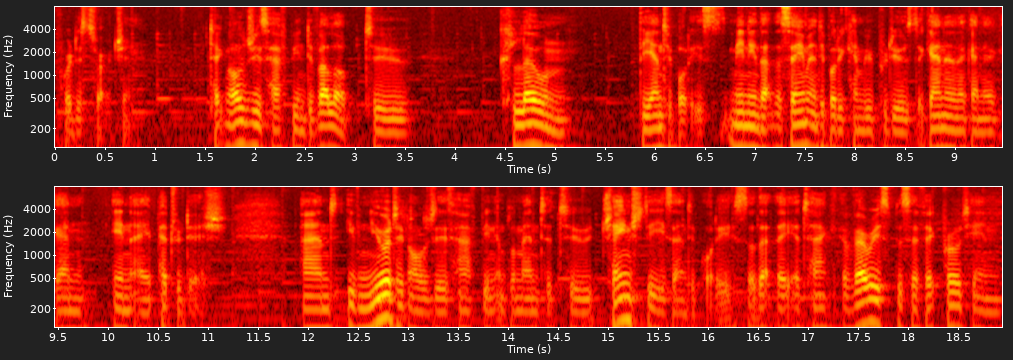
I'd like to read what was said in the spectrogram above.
for destruction. Technologies have been developed to clone the antibodies, meaning that the same antibody can be produced again and again and again in a petri dish. And even newer technologies have been implemented to change these antibodies so that they attack a very specific protein,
